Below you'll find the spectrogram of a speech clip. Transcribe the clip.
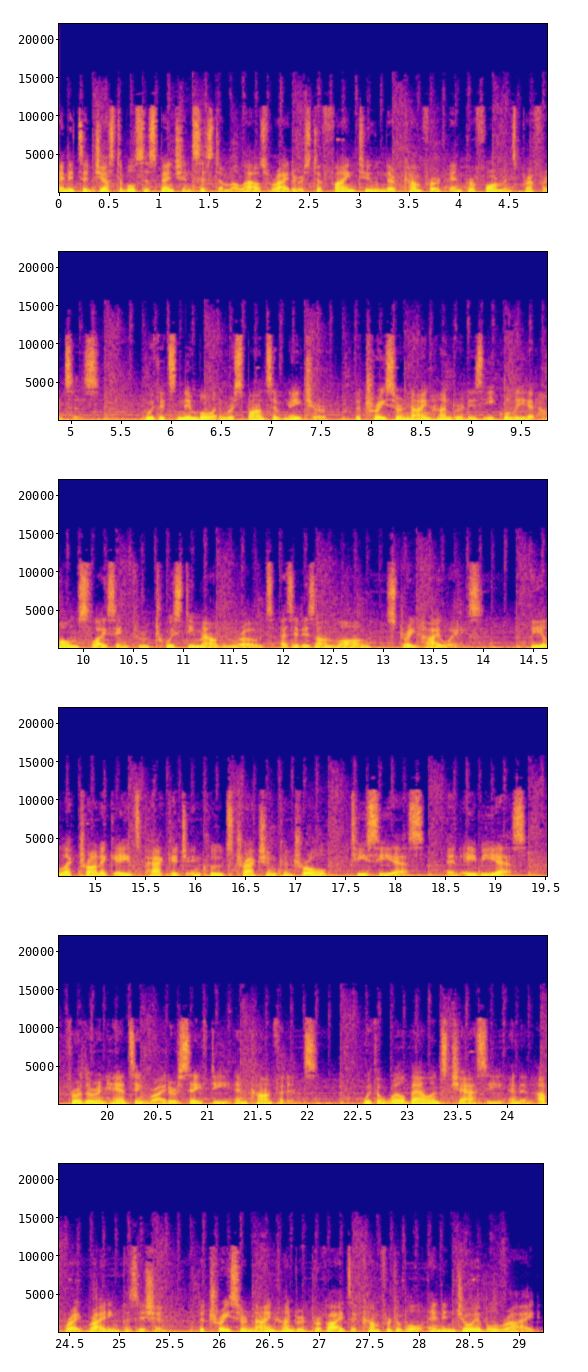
and its adjustable suspension system allows riders to fine-tune their comfort and performance preferences. With its nimble and responsive nature, the Tracer 900 is equally at home slicing through twisty mountain roads as it is on long, straight highways. The electronic aids package includes traction control, TCS, and ABS, further enhancing rider safety and confidence. With a well-balanced chassis and an upright riding position, the Tracer 900 provides a comfortable and enjoyable ride,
